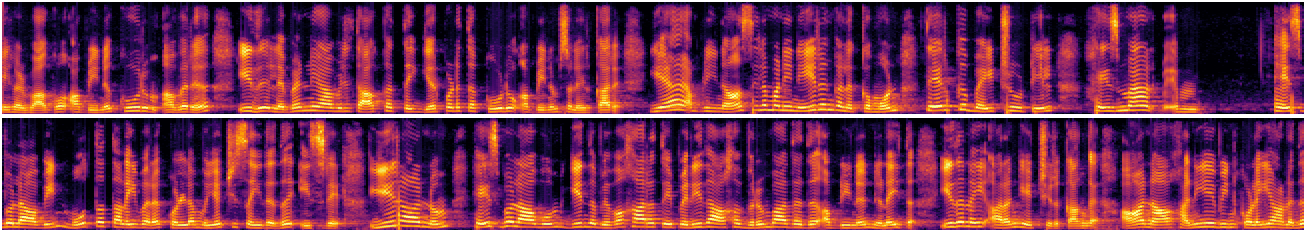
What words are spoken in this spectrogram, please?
நிகழ்வாகும் அப்படின்னு கூறும் அவர். இது லெபனியாவில் தாக்கத்தை ஏற்படுத்தக்கூடும் அப்படின்னு சொல்லியிருக்காரு. ஏன் அப்படின்னா சில மணி நேரங்களுக்கு முன் தெற்கு பைட்ரூட்டில் ஹிஸ்மா ஹெஸ்புலாவின் மூத்த தலைவரை கொல்ல முயற்சி செய்தது இஸ்ரேல். ஈரானும் ஹெஸ்புலாவும் இந்த விவகாரத்தை பெரிதாக விரும்பாதது அப்படின்னு நினைத்து இதனை அரங்கேற்றிருக்காங்க. ஆனால் ஹனியேவின் கொலையானது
